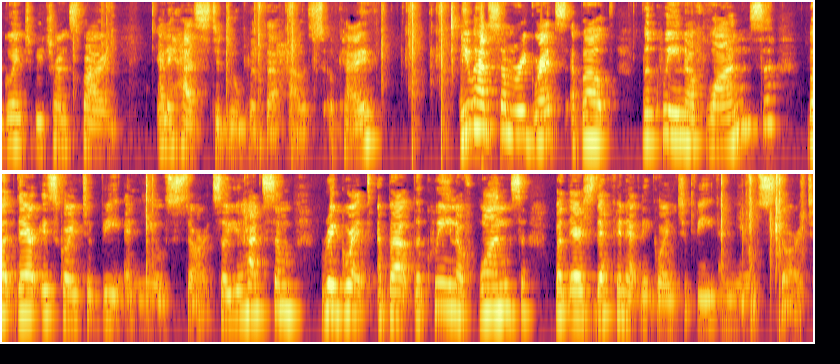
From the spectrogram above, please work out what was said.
going to be transparent, and it has to do with the house. Okay, you have some regrets about the Queen of Wands but there is going to be a new start. So you had some regret about the Queen of Wands, but there's definitely going to be a new start.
